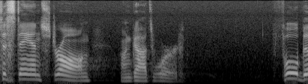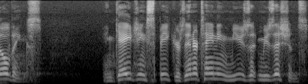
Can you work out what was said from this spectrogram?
to stand strong on God's Word. Full buildings, engaging speakers, entertaining music, musicians.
